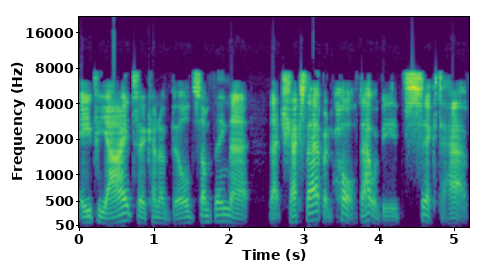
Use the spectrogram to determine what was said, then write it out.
API to kind of build something that that checks that. But oh, that would be sick to have.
